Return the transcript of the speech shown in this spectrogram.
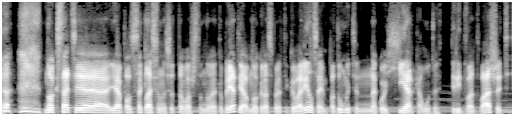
Но, кстати, я согласен насчет того, что, ну, это бред. Я много раз про это говорил. Сами подумайте, на кой хер кому-то 3-2-2 шить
